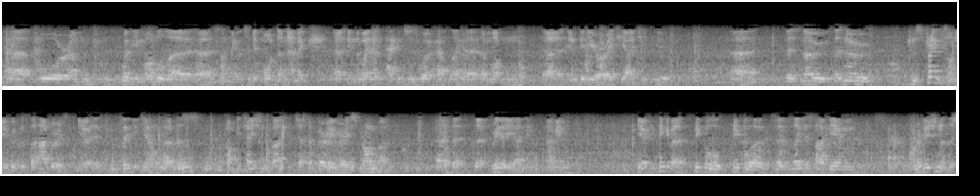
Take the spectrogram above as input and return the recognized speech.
Uh, or um, whether you model uh, uh, something that's a bit more dynamic in the way that packages work up, like a, a modern NVIDIA or ATI GPU. there's no there's no constraints on you because the hardware is you know a completely general purpose computation device. It's just a very very strong one. Uh, that that really I think I mean you know if you think about it, people people are, the latest IBM revision of this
